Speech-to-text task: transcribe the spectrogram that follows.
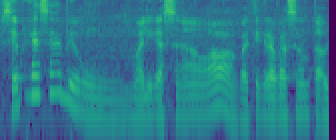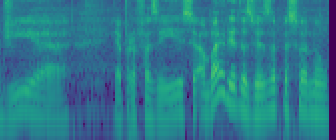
sempre recebe um, uma ligação, ó, oh, vai ter gravação tal dia, é para fazer isso. A maioria das vezes a pessoa não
